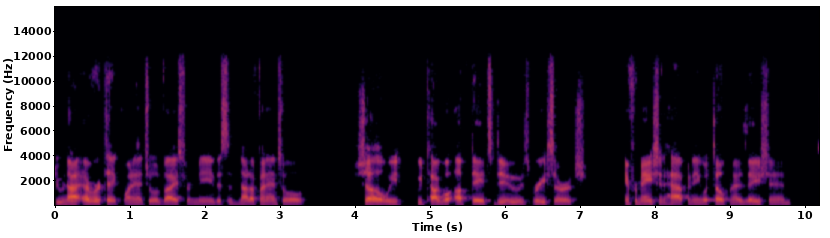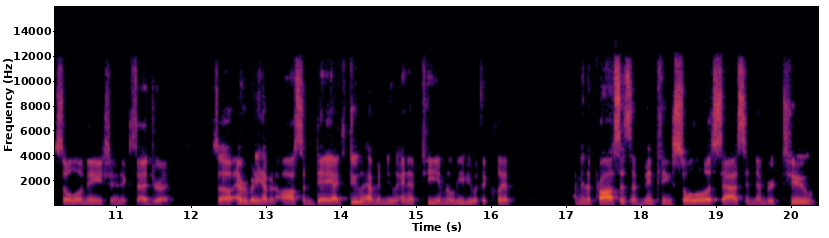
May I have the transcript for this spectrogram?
do not ever take financial advice from me. This is not a financial show. We we talk about updates, news, research, information happening with tokenization, Solo Nation, etc. So everybody have an awesome day. I do have a new NFT. I'm going to leave you with a clip. I'm in the process of minting Solo Assassin number two.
